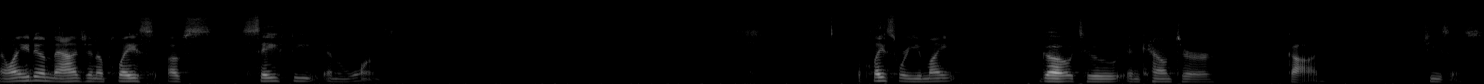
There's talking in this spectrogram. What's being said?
I want you to imagine a place of s- safety and warmth. place where you might go to encounter God, Jesus.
